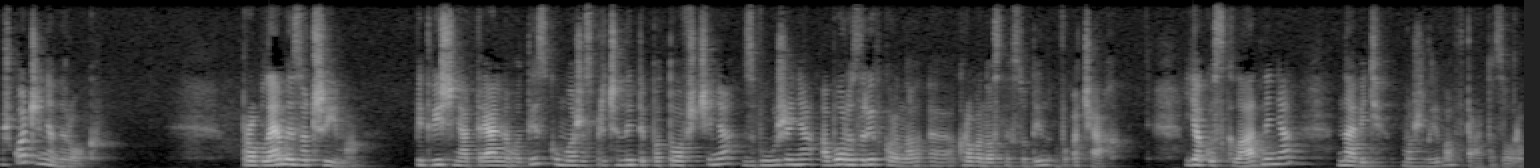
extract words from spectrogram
Ушкодження нирок, проблеми з очима. Підвищення артеріального тиску може спричинити потовщення, звуження або розрив кровоносних судин в очах, як ускладнення, навіть можлива втрата зору.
